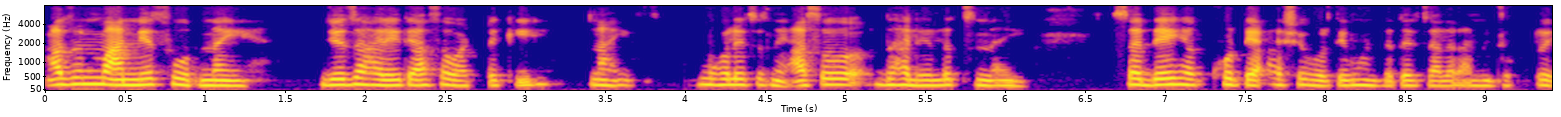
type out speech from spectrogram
अजून मान्यच होत नाही. जे झाले ते असं वाटतं की नाही बोलायचंच नाही. असं झालेलंच नाही. सध्या ह्या खोट्या आशेवरती म्हटलं तरी चालेल आम्ही जगतोय.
